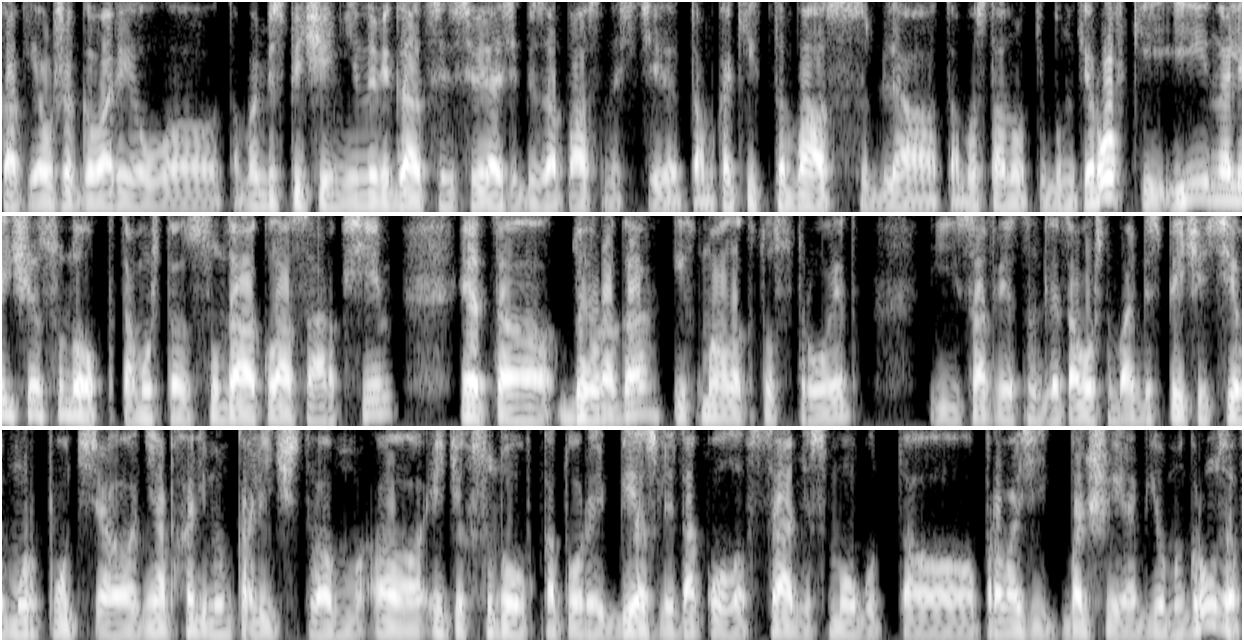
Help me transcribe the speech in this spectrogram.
как я уже говорил, там, обеспечение навигации, связи, безопасности там, каких-то баз для там, остановки бункеровки и наличие судов, потому что суда класса АРК-7 это дорого, их мало кто строит, и, соответственно, для того, чтобы обеспечить Севморпуть необходимым количеством этих судов, которые без ледоколов сами смогут провозить большие объемы грузов,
